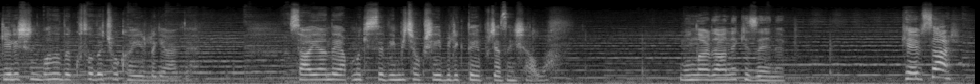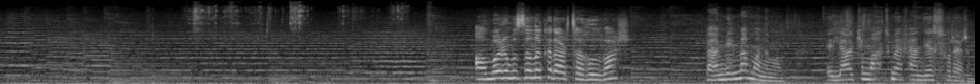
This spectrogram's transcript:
Gelişin bana da Kut'a da çok hayırlı geldi. Sayende yapmak istediğim birçok şeyi birlikte yapacağız inşallah. Bunlardan ne ki Zeynep? Kevser. Ambarımızda ne kadar tahıl var? Ben bilmem hanımım. E, lakin Mahdum Efendi'ye sorarım.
